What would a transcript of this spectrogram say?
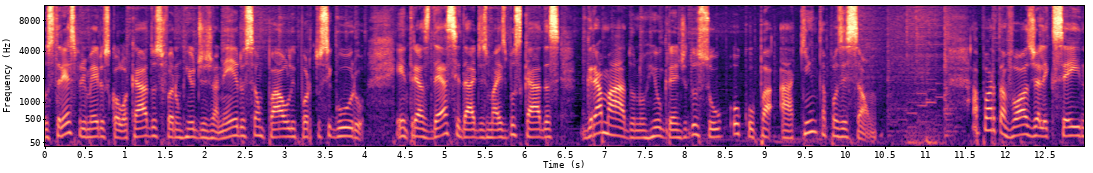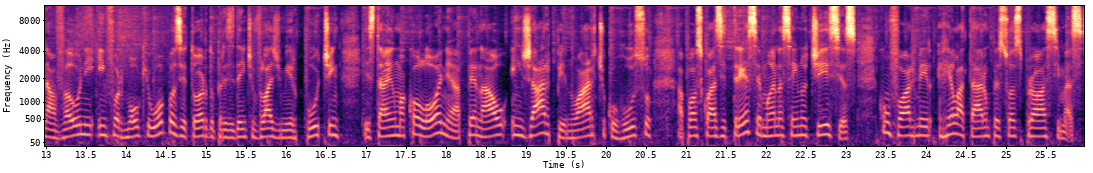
Os três primeiros colocados foram Rio de Janeiro, São Paulo e Porto Seguro. Entre as dez cidades mais buscadas, Gramado, no Rio Grande do Sul, ocupa a quinta posição. A porta-voz de Alexei Navalny informou que o opositor do presidente Vladimir Putin está em uma colônia penal em Jarp, no Ártico Russo, após quase três semanas sem notícias, conforme relataram pessoas próximas.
